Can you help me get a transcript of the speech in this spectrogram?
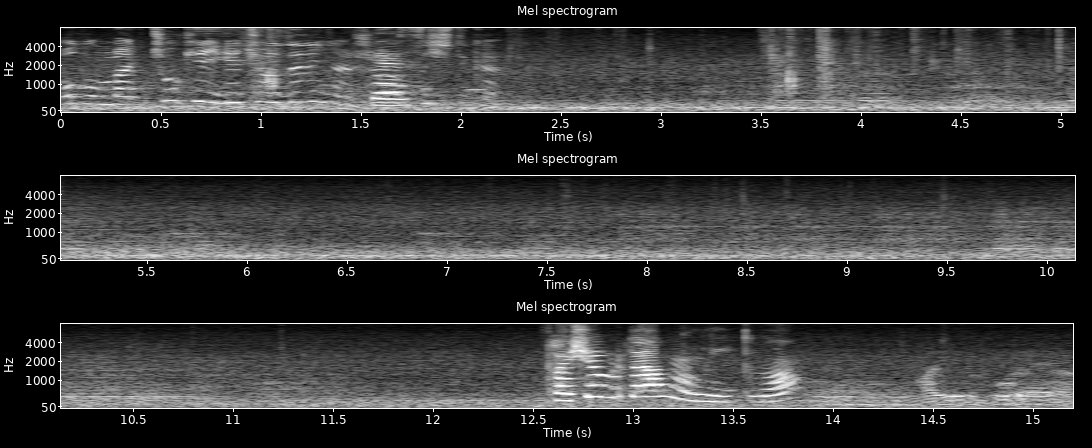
Oğlum bak çok iyi geçiyoruz dedin ya şu an Gel. sıçtık ha. Paşa burada mıydı lan? Hayır buraya.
